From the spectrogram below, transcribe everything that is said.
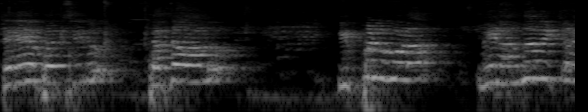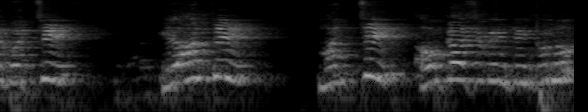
తెలియపరిచారు పెద్దవాళ్ళు. ఇప్పుడు కూడా మీరందరూ ఇక్కడికి వచ్చి ఇలాంటి మంచి అవకాశం ఏం తింటున్నాం?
